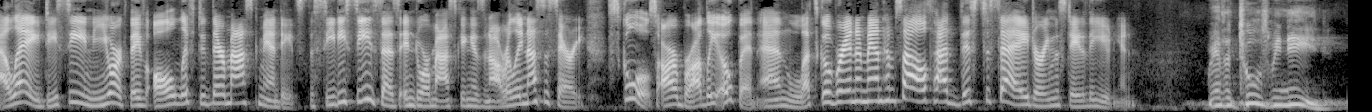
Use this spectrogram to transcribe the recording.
LA, DC, New York, they've all lifted their mask mandates. The CDC says indoor masking is not really necessary. Schools are broadly open. And Let's Go Brandon Mann himself had this to say during the State of the Union. We have the tools we need.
